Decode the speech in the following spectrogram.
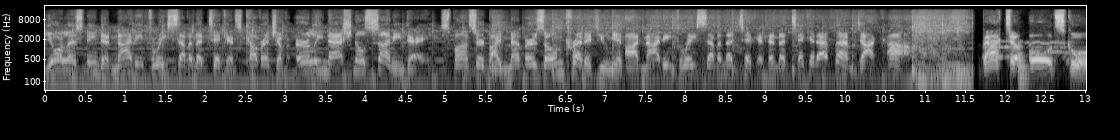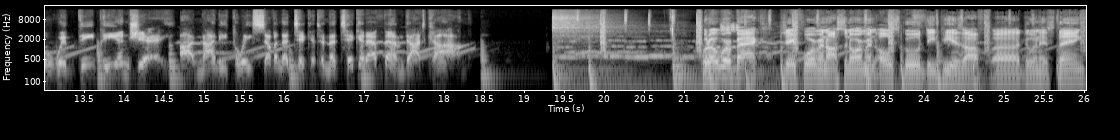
You're listening to 93.7 The Ticket's coverage of early National Signing Day, sponsored by Members Own Credit Union on 93.7 The Ticket and theticketfm.com. Back to old school with DP and J on 93.7 The Ticket and theticketfm.com. What up? We're back. Jay Foreman, Austin Orman, old school. DP is off uh, doing his thing.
